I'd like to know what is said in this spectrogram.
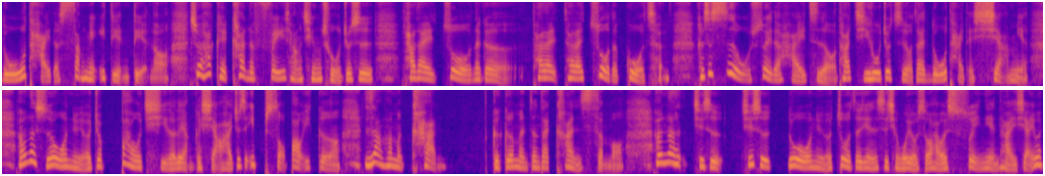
炉台的上面一点点哦，所以他可以看得非常清楚，就是他在做那个他在他在做的过程。可是四五岁的孩子哦，他几乎就。只只有在炉台的下面，然后那时候我女儿就抱起了两个小孩，就是一手抱一个，让他们看哥哥们正在看什么啊。那其实其实，如果我女儿做这件事情，我有时候还会碎念她一下，因为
